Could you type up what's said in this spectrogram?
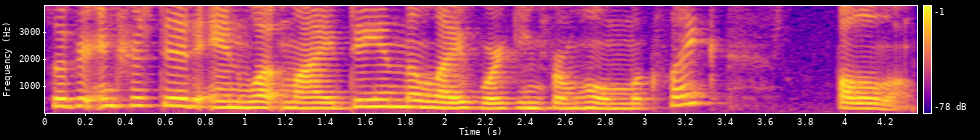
So if you're interested in what my day in the life working from home looks like, follow along.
